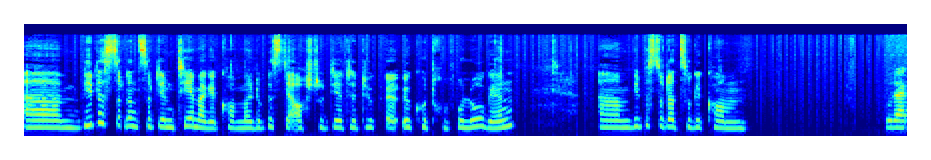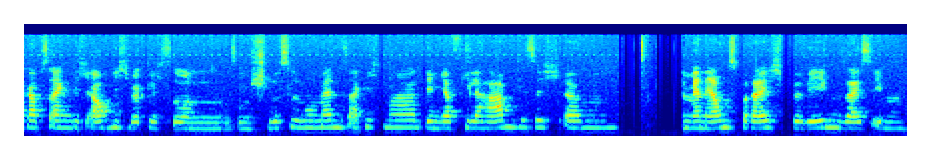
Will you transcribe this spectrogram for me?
Ähm, wie bist du denn zu dem Thema gekommen? Weil du bist ja auch studierte äh, Ökotrophologin. Ähm, wie bist du dazu gekommen? Du, da gab es eigentlich auch nicht wirklich so einen, so einen Schlüsselmoment, sag ich mal, den ja viele haben, die sich ähm, im Ernährungsbereich bewegen, sei es eben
